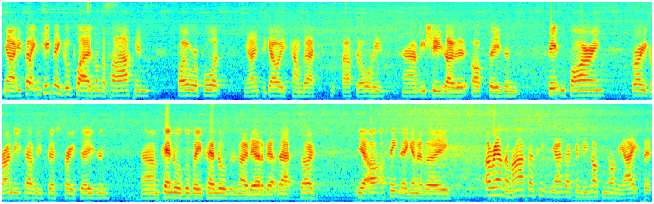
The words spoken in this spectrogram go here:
you know, if they can keep their good players on the park, and by all reports, you know, to go, he's come back after all his um, issues over the off season, fit and firing. Brodie Grundy's having his best pre-season. Um, Pendles will be Pendles, there's no doubt about that. So, yeah, I think they're going to be around the mark. I think you know they can be knocking on the eight, but,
